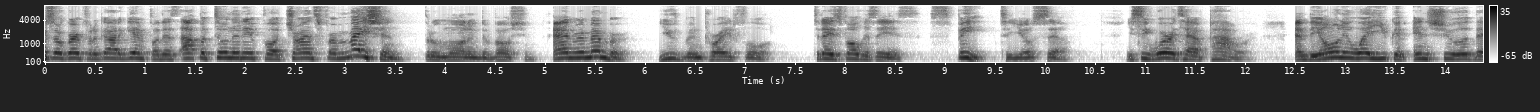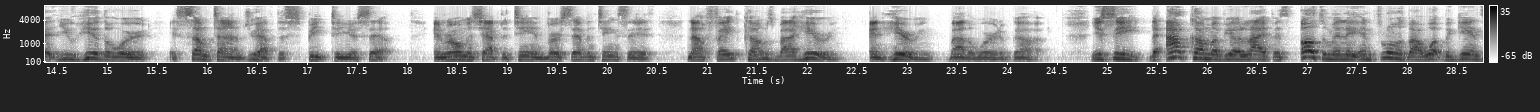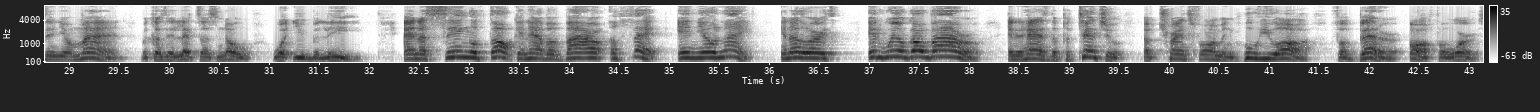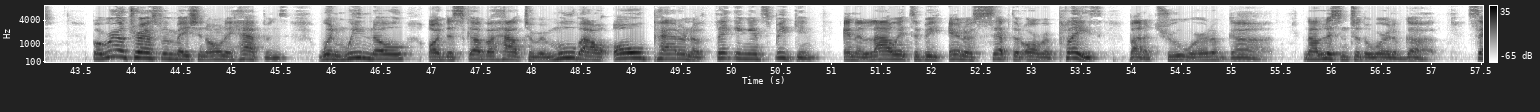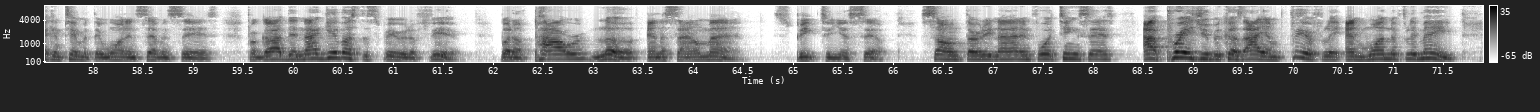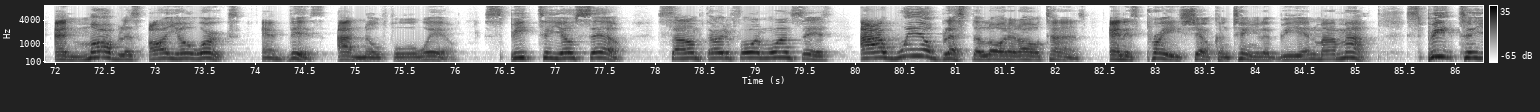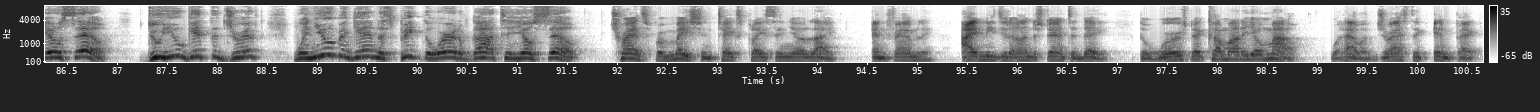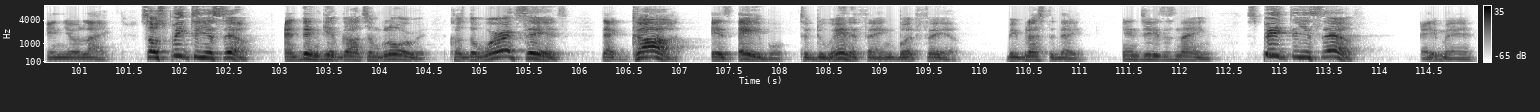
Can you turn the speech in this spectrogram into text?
We're so grateful to God again for this opportunity for transformation through morning devotion. And remember, you've been prayed for. Today's focus is speak to yourself. You see, words have power, and the only way you can ensure that you hear the word is sometimes you have to speak to yourself. In Romans chapter 10, verse 17 says, Now faith comes by hearing, and hearing by the word of God. You see, the outcome of your life is ultimately influenced by what begins in your mind because it lets us know what you believe. And a single thought can have a viral effect in your life. In other words, it will go viral and it has the potential of transforming who you are for better or for worse. But real transformation only happens when we know or discover how to remove our old pattern of thinking and speaking and allow it to be intercepted or replaced by the true word of God. Now listen to the word of God. 2 Timothy 1 and 7 says, For God did not give us the spirit of fear, but of power, love, and a sound mind. Speak to yourself. Psalm 39 and 14 says, I praise you because I am fearfully and wonderfully made, and marvelous are your works, and this I know full well. Speak to yourself. Psalm 34 and 1 says, I will bless the Lord at all times, and his praise shall continually be in my mouth. Speak to yourself. Do you get the drift? When you begin to speak the word of God to yourself, transformation takes place in your life. And family, I need you to understand today the words that come out of your mouth will have a drastic impact in your life. So speak to yourself and then give God some glory because the word says that God is able to do anything but fail. Be blessed today. In Jesus' name. Speak to yourself. Amen.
